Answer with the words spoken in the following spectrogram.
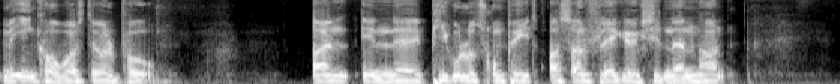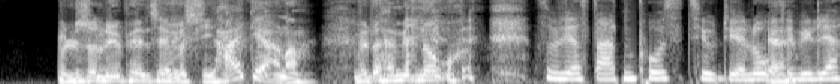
med en korporstøvle på, og en, en uh, piccolo-trompet, og så en flækøks i den anden hånd. Vil du så løbe hen til ham og sige, hej Gerner, vil du have mit nummer? Så vil jeg starte en positiv dialog, Ja. det vil jeg.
